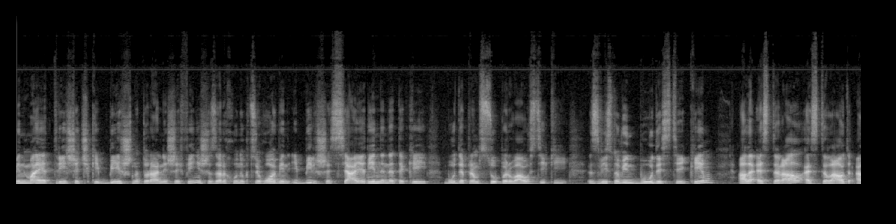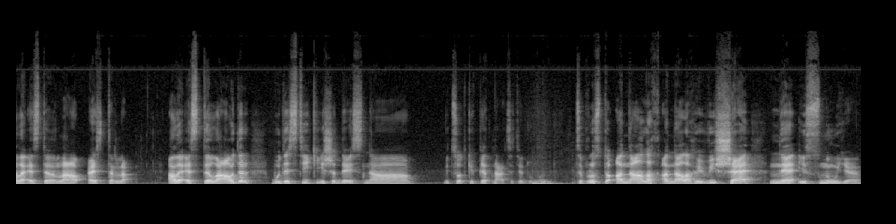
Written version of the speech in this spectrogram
він має трішечки більш натуральніший фініш, і за рахунок цього він і більше сяє. Він не такий буде прям супер вау стійкий. Звісно, він буде стійким, але Estee Lauder, але Estee але Estee Lauder буде стійкіше десь на відсотків 15, я думаю. Це просто аналог аналоговіше не існує.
